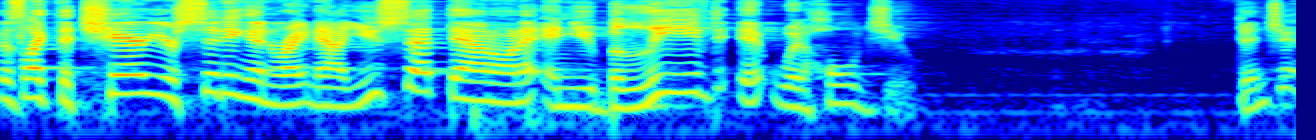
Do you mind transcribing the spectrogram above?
It's like the chair you're sitting in right now. You sat down on it and you believed it would hold you. Didn't you?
